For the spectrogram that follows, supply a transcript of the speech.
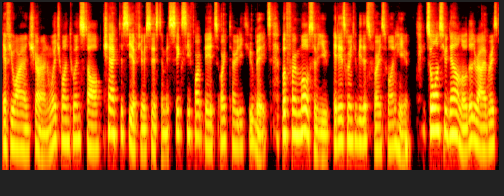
If you are unsure on which one to install, check to see if your system is 64 bits or 32 bits, but for most of you, it is going to be this first one here. So once you download the drivers,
